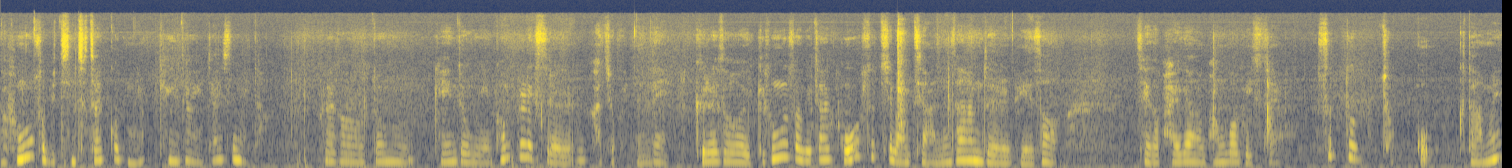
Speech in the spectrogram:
제가 속눈썹이 진짜 짧거든요. 굉장히 짧습니다. 그래서 좀 개인적인 컴플렉스를 가지고 있는데 그래서 이렇게 속눈썹이 짧고 숱이 많지 않은 사람들을 위해서 제가 발견한 방법이 있어요. 숱도 적고 그 다음에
